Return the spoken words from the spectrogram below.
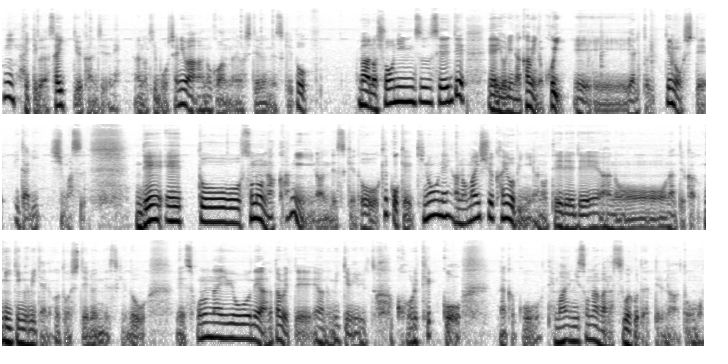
に入ってくださいっていう感じでねあの希望者にはあのご案内をしてるんですけどまあ、あの少人数制で、えー、より中身の濃い、えー、やり取りっていうのをしていたりします。で、えー、っと、その中身なんですけど、結構昨日ね、あの毎週火曜日にあの定例で、あのなんていうか、ミーティングみたいなことをしてるんですけど、えそこの内容をね、改めてあの見てみると、これ結構、なんかこう手前味噌ながらすごいことやってるなと思っ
